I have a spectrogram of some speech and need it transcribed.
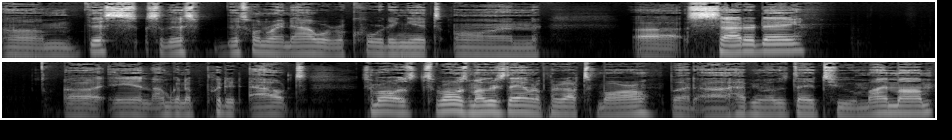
Um, this so this this one right now we're recording it on uh, Saturday, uh, and I'm gonna put it out tomorrow's tomorrow's Mother's Day. I'm gonna put it out tomorrow. But uh, happy Mother's Day to my mom.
